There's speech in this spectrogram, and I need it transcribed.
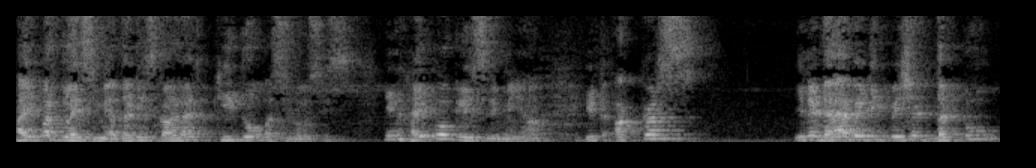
hyperglycemia that is called as ketoacidosis. In hypoglycemia it occurs in a diabetic patient that too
